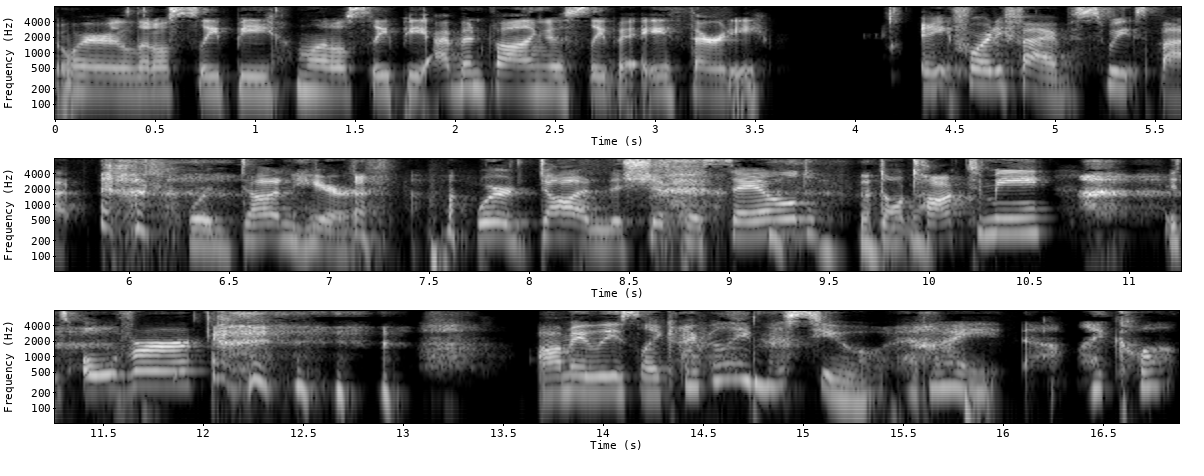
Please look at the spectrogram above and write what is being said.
we're a little sleepy. I'm a little sleepy. I've been falling asleep at eight thirty. 845, sweet spot. We're done here. We're done. The ship has sailed. Don't talk to me. It's over. Amelie's like, I really miss you at night. I'm like, well,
